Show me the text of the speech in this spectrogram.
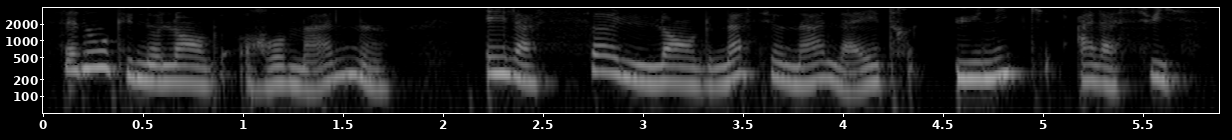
C'est donc une langue romane et la seule langue nationale à être unique à la Suisse.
